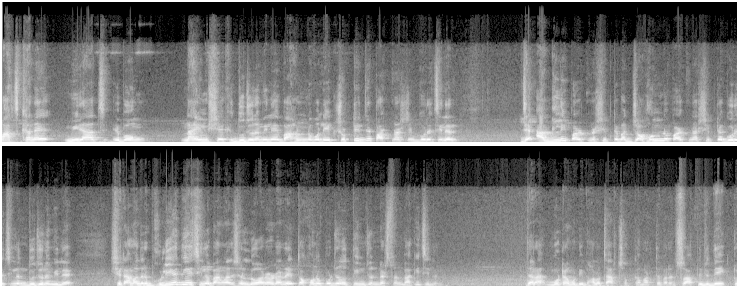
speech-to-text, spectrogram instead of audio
মাঝখানে মিরাজ এবং নাইম শেখ দুজনে মিলে বাহান্ন বলে একষট্টির যে পার্টনারশিপ গড়েছিলেন, যে আগলি পার্টনারশিপটা বা জঘন্য পার্টনারশিপটা গড়েছিলেন দুজনে মিলে, সেটা আমাদের ভুলিয়ে দিয়েছিল বাংলাদেশের লোয়ার অর্ডারে তখনও পর্যন্ত তিনজন ব্যাটসম্যান বাকি ছিলেন। যারা মোটামুটি ভালো চার ছক্কা মারতে পারেন। সো আপনি যদি একটু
